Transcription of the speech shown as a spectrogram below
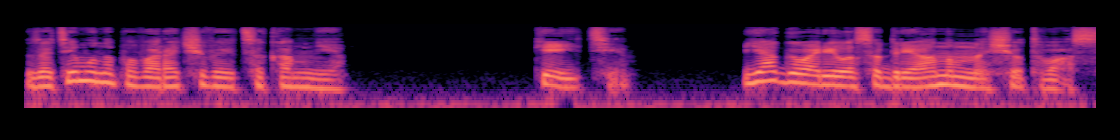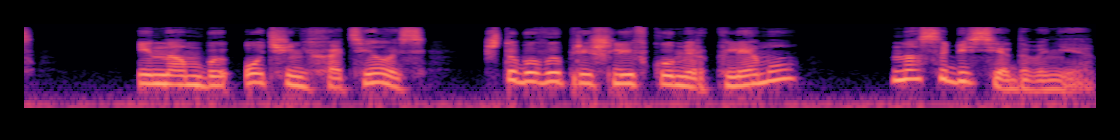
Затем она поворачивается ко мне. «Кейти, я говорила с Адрианом насчет вас, и нам бы очень хотелось, чтобы вы пришли в Кумер Клему на собеседование.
